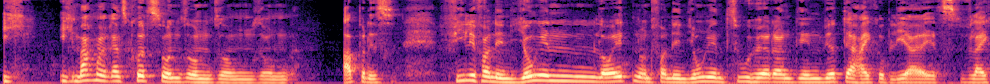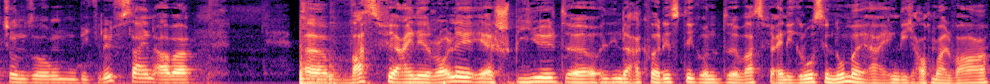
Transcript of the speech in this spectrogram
ich ich mache mal ganz kurz so, so, so, so ein Abriss. Viele von den jungen Leuten und von den jungen Zuhörern, denen wird der Heiko Blea jetzt vielleicht schon so ein Begriff sein, aber äh, was für eine Rolle er spielt äh, in der Aquaristik und äh, was für eine große Nummer er eigentlich auch mal war,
